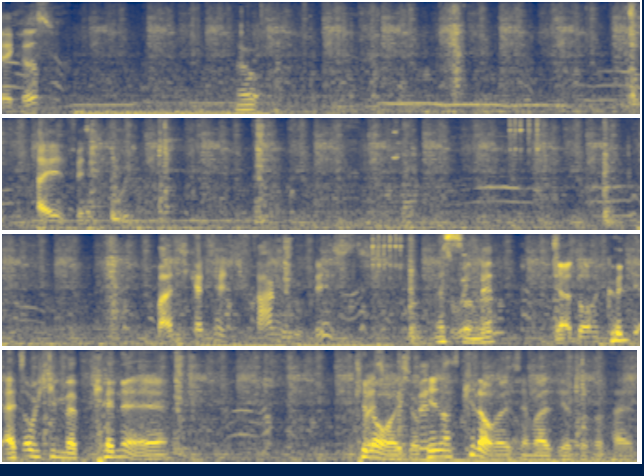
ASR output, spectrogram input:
Hey, Chris. Jo. Heilen finde ich gut. Mann, ich kann dich halt nicht fragen, wo du bist. Ist so, ne? Ja doch, könnt ihr, als ob ich die Map kenne, ey. Killerhäuschen, okay, das Killerhäuschen weiß ich jetzt, was das heißt.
